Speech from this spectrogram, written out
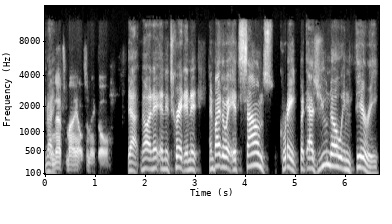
Right. And that's my ultimate goal. Yeah, no, and, it, and it's great. And it and by the way, it sounds great, but as you know, in theory,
